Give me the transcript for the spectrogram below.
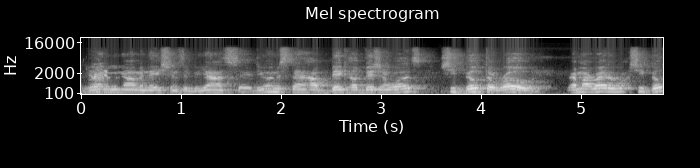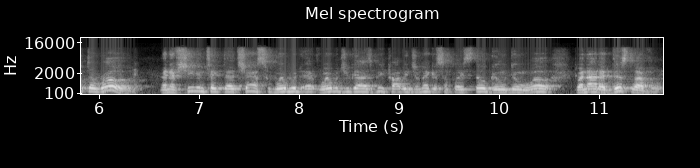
Yep. Grammy nominations and Beyonce. Do you understand how big her vision was? She built the road. Am I right? She built the road. And if she didn't take that chance, where would where would you guys be? Probably in Jamaica, someplace still doing doing well, but not at this level.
